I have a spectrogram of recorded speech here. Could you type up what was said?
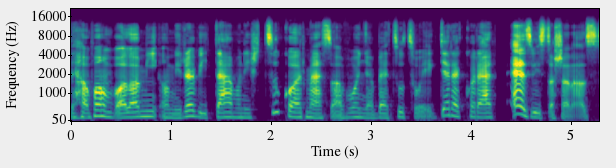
de ha van valami, ami rövid távon is cukormászal vonja be cucóék gyerekkorát, ez biztosan az.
